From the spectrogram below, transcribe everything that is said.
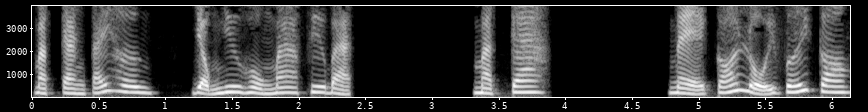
mặt càng tái hơn, giọng như hồn ma phiêu bạc. Mạch ca. Mẹ có lỗi với con.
